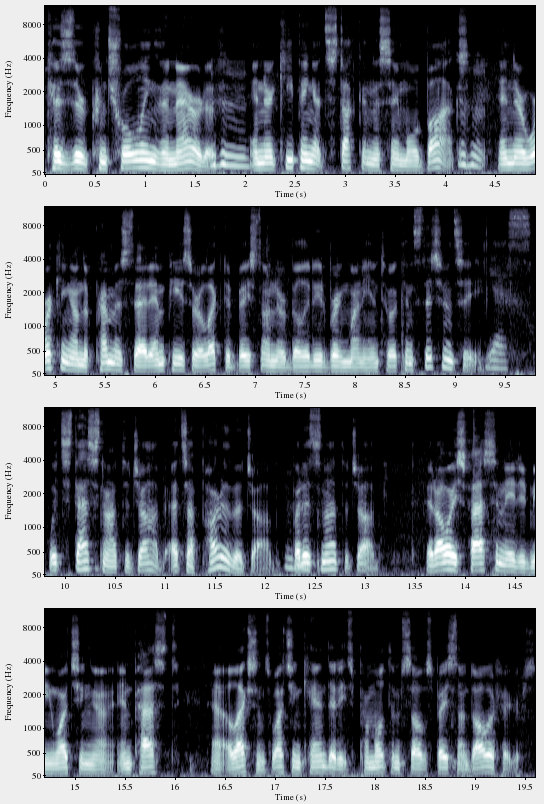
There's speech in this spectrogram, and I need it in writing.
because they're controlling the narrative and they're keeping it stuck in the same old box. And they're working on the premise that MPs are elected based on their ability to bring money into a constituency. Yes. Which that's not the job. That's a part of the job, but it's not the job. It always fascinated me watching uh, in past uh, elections, watching candidates promote themselves based on dollar figures.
